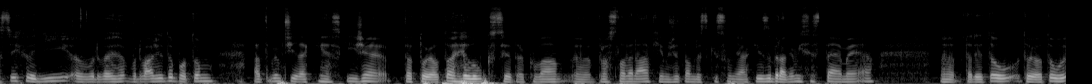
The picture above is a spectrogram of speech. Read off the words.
z těch lidí odváží, odváží to potom, a to mi přijde taky hezký, že ta Toyota Hilux je taková proslavená tím, že tam vždycky jsou nějaké zbraňové systémy a tady tou Toyotou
